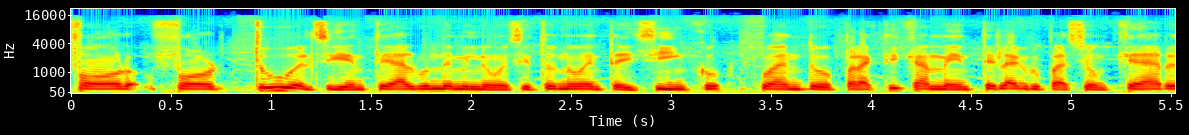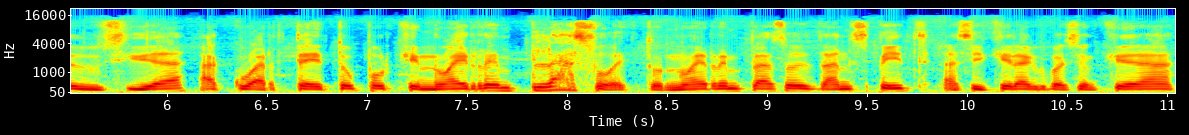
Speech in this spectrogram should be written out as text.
442, el siguiente álbum de 1995, cuando prácticamente la agrupación queda reducida a cuarteto porque no hay reemplazo, Héctor. No hay reemplazo de Dan Spitz, así que la agrupación queda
